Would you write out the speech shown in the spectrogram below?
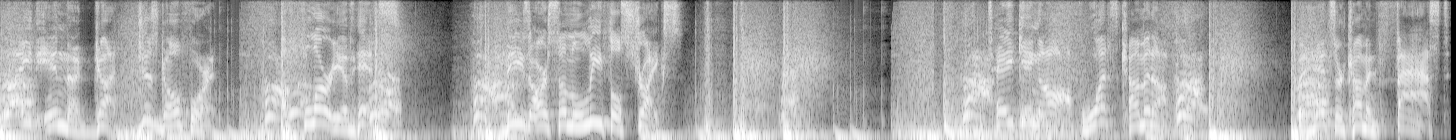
Right in the gut. Just go for it. A flurry of hits. These are some lethal strikes. Taking off. What's coming up? The hits are coming fast.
